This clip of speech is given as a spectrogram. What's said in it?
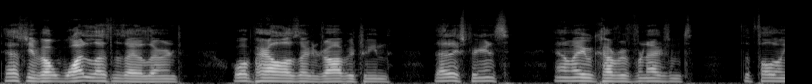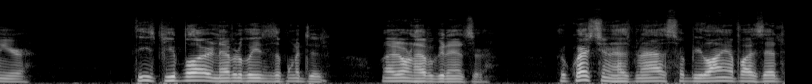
they ask me about what lessons I learned or what parallels I can draw between that experience and my recovery from an accident the following year. These people are inevitably disappointed when I don't have a good answer. The question has been asked, so I'd be lying if I said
